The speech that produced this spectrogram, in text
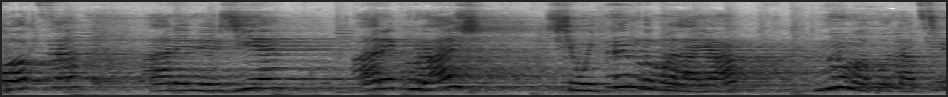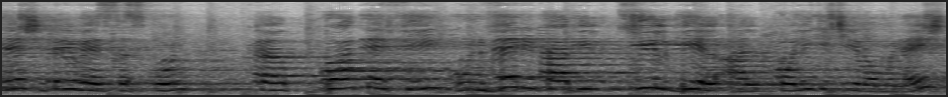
forță, are energie, are curaj și uitându-mă la ea, nu mă pot abține și trebuie să spun că poate fi un veritabil kill bill al politicii românești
